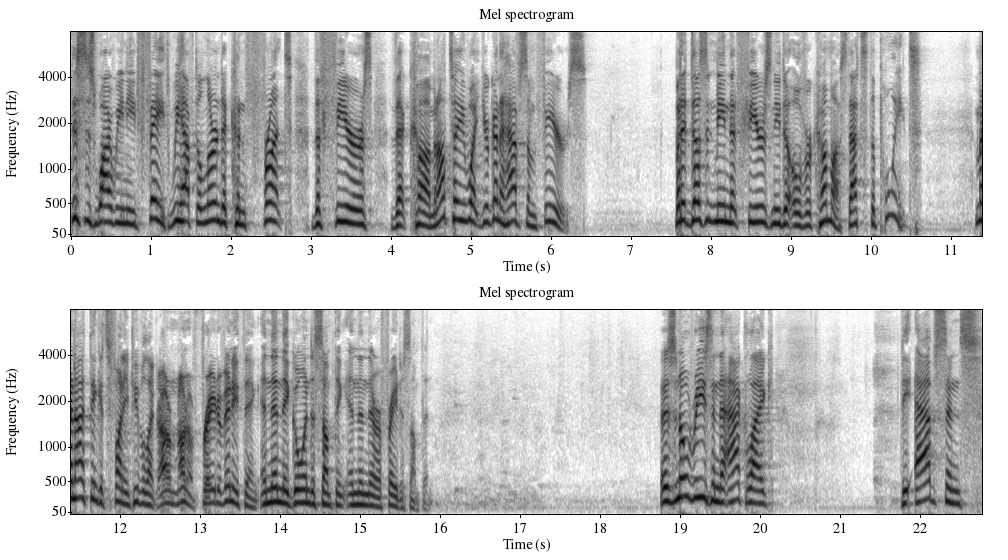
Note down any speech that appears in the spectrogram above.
This is why we need faith. We have to learn to confront the fears that come. And I'll tell you what, you're going to have some fears. But it doesn't mean that fears need to overcome us. That's the point. I mean, I think it's funny. People like, I'm not afraid of anything. And then they go into something and then they're afraid of something. There's no reason to act like the absence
